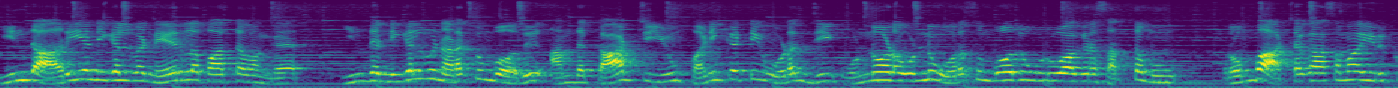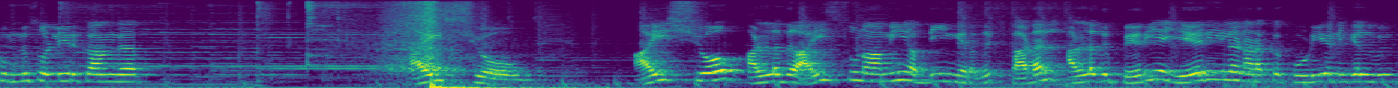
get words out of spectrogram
இந்த அரிய நிகழ்வை நேர்ல பார்த்தவங்க இந்த நிகழ்வு நடக்கும்போது அந்த காட்சியும் பனிக்கட்டி உடைஞ்சி ஒன்னோட ஒன்று உரசும் போது உருவாகிற சத்தமும் ரொம்ப அட்டகாசமா இருக்கும்னு சொல்லியிருக்காங்க. Ice shove. Ice shove shove அல்லது ஐஸ் சுனாமி அப்படிங்கிறது கடல் அல்லது பெரிய ஏரியில நடக்கக்கூடிய நிகழ்வு.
